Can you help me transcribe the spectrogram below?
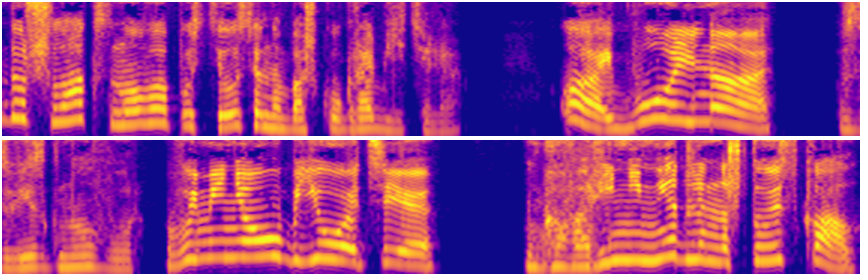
Дуршлаг снова опустился на башку грабителя. «Ай, больно!» — взвизгнул вор. «Вы меня убьете!» «Говори немедленно, что искал!»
